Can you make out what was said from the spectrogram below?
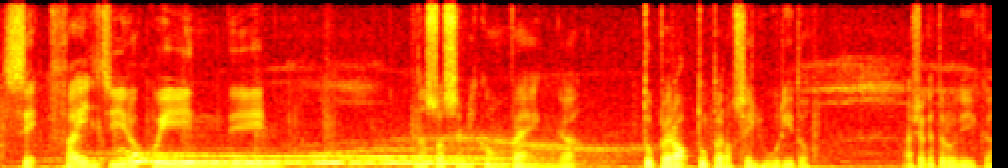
Se fai il giro, quindi... Non so se mi convenga. Tu però, tu però sei lurido. Lascia che te lo dica.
